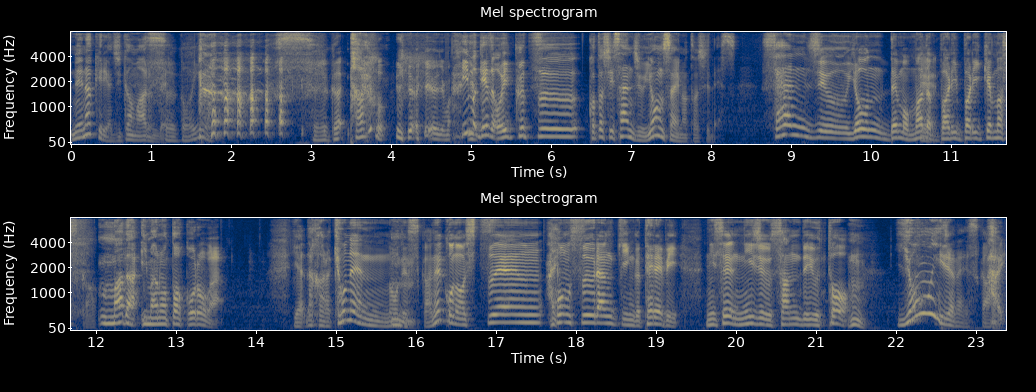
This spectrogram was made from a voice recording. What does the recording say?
う、寝なければ時間はあるんで。すごいな。すごい。タフ。いやいやいや、今現在おいくつ？今年34歳の年です。34でもまだバリバリいけますか、まだ今のところは。いや、だから去年のですかね、この出演本数ランキングテレビ2023で言うと、ん4位じゃないですか。はい。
